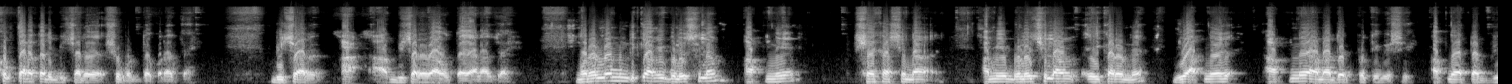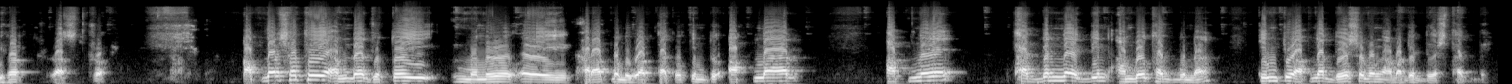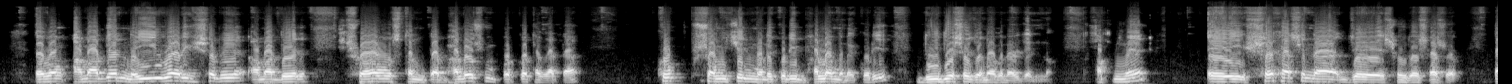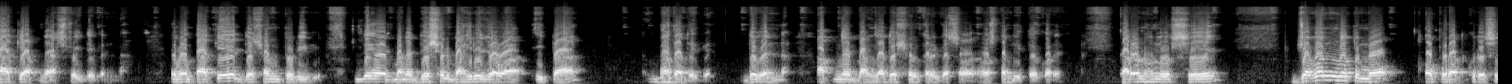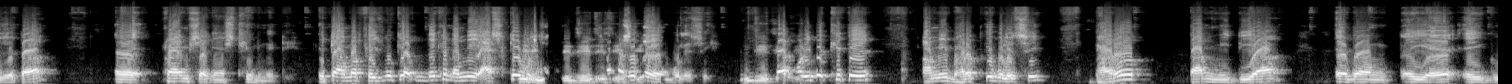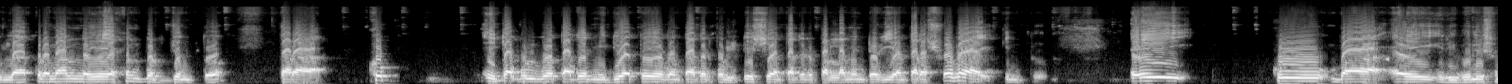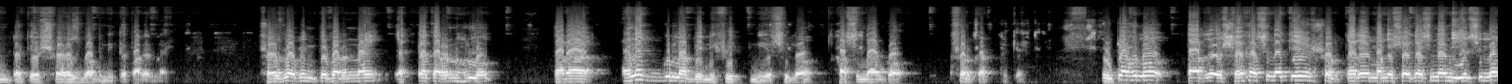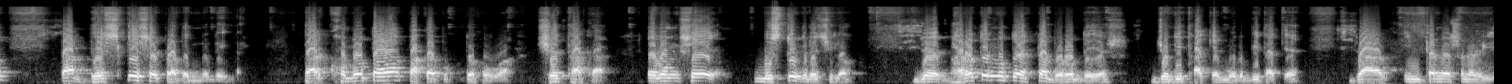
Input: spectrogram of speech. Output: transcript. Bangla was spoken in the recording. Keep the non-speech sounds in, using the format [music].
খুব তাড়াতাড়ি বিচারে সুবদ্ধ করা যায়। বিচার বিচারের আওতায় আনা যায়। নরেন্দ্র মোদীকে আমি বলেছিলাম, আপনি শেখ হাসিনা, আমি বলেছিলাম এই কারণে যে আপনি আপনি আমাদের প্রতিবেশী, আপনি একটা বৃহৎ রাষ্ট্র। আপনার সাথে আমরা যতই মনো, এই খারাপ মনোভাব থাকো কিন্তু আপনার, আপনি থাকবেন না একদিন, আমরাও থাকব না। কিন্তু আপনার দেশ এবং আমাদের দেশ থাকবে। এবং আমাদের নেইবার হিসেবে আমাদের সহাবস্থানটা, ভালো সম্পর্ক থাকাটা খুব সমীচীন মনে করি, ভালো মনে করি দুই দেশের জনগণের জন্য। আপনি এই শেখ হাসিনা যে স্বৈর শাসক তাকে আপনি আশ্রয় দেবেন না। এবং তাকে দেশান্তরী মানে দেশের বাইরে যাওয়া এটা বাধা দেবেন দেবেন না। আপনি বাংলাদেশ সরকারের কাছে হস্তান্তরিত করেন। কারণ হলো সে জঘন্যতম অপরাধ করেছে যেটা ক্রাইমস এগেনস্ট হিউম্যানিটি এটা আমার ফেসবুকে আপনি দেখেন আমি আজকে বলেছি, তার পরিপ্রেক্ষিতে আমি ভারতকে বলেছি ভারত তার মিডিয়া এবং এই এইগুলা ক্রমান্বয়ে এখন পর্যন্ত তারা খুব এটা বলব তাদের মিডিয়াতে এবং তাদের পলিটিশিয়ান তাদের পার্লামেন্টারিয়ান তারা সবাই কিন্তু এই কু বা এই রিভলিউশনটাকে সহজভাবে নিতে পারে নাই। সহজভাবে নিতে পারেন নাই। একটা কারণ হলো, তারা অনেকগুলা বেনিফিট নিয়েছিল হাসিনা সরকার থেকে। এটা হলো তার শেখ হাসিনাকে সরকারে মানে শেখ হাসিনা নিয়েছিল, তার দেশকে সে প্রাধান্য দেয় নাই। তার ক্ষমতা পাকাপুক্ত হওয়া, সে থাকা, এবং সে বুঝতে পেরেছিল যে ভারতের মতো একটা বড় দেশ যদি থাকে, মুরব্বী থাকে, যার ইন্টারন্যাশনালি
